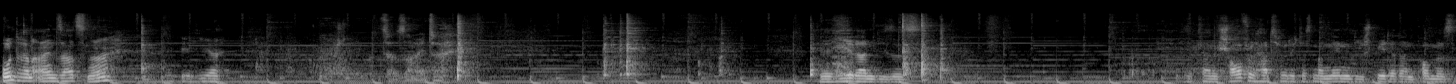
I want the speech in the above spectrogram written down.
unteren Einsatz, ne, wir hier zur Seite, der hier dann dieses diese kleine Schaufel hat, würde ich das mal nennen, die später dann Pommes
